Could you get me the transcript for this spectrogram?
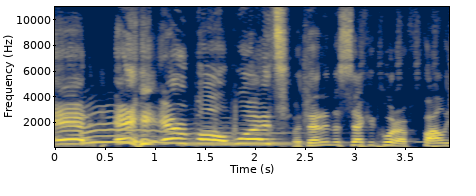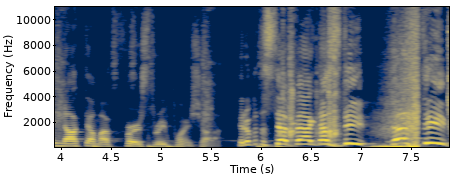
and a airball. What? But then in the second quarter, I finally knocked down my first three-point shot. Hit up with the step back. That's deep. That's deep.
